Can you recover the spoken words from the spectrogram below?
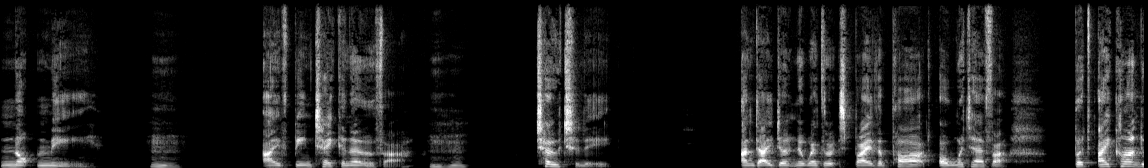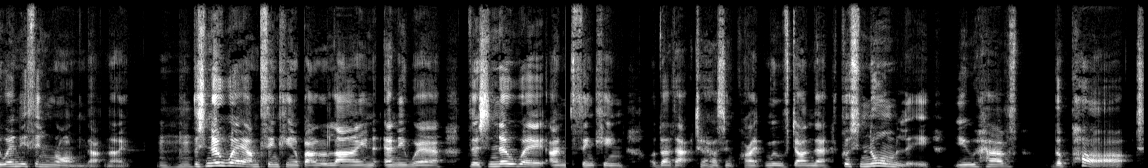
not me. Hmm. I've been taken over mm-hmm. totally and I don't know whether it's by the part or whatever, but I can't do anything wrong that night. Mm-hmm. There's no way I'm thinking about a line anywhere. There's no way I'm thinking, oh, that actor hasn't quite moved on there. Because normally you have the part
